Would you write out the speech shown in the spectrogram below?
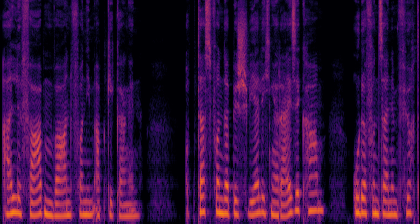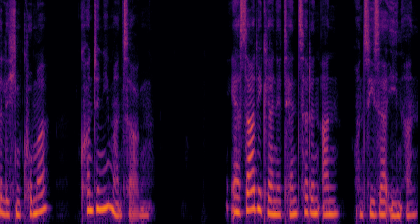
Alle Farben waren von ihm abgegangen. Ob das von der beschwerlichen Reise kam oder von seinem fürchterlichen Kummer, konnte niemand sagen. Er sah die kleine Tänzerin an und sie sah ihn an.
